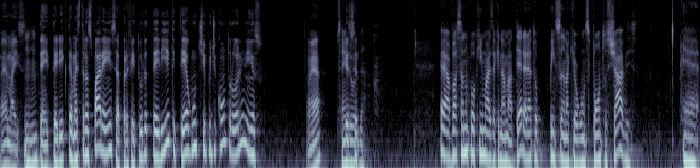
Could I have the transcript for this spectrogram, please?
né? Mas Uhum. tem- teria que ter mais transparência, a prefeitura teria que ter algum tipo de controle nisso. Não é? Sem Porque dúvida. É, avançando um pouquinho mais aqui na matéria, né? Tô pensando aqui alguns pontos chaves. É,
